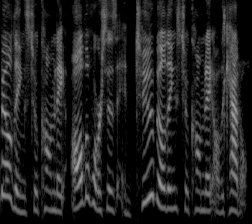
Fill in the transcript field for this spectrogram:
buildings to accommodate all the horses, and two buildings to accommodate all the cattle.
